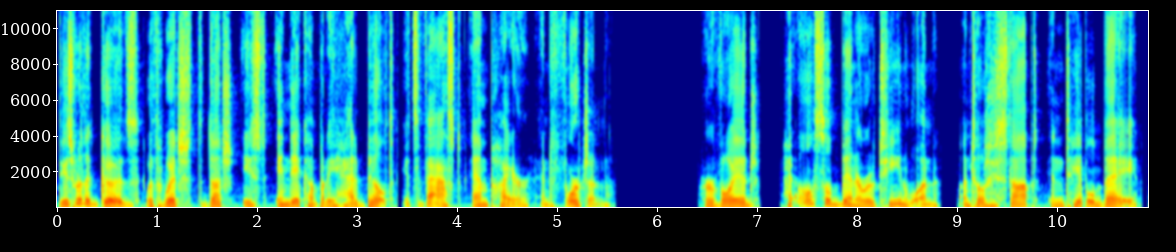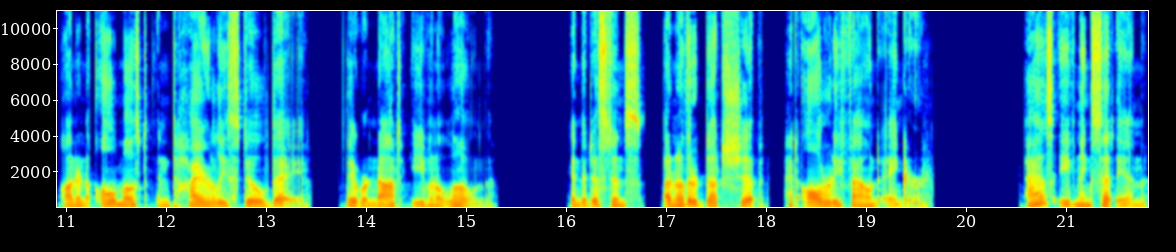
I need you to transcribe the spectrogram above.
These were the goods with which the Dutch East India Company had built its vast empire and fortune. Her voyage had also been a routine one until she stopped in Table Bay on an almost entirely still day. They were not even alone. In the distance, another Dutch ship had already found anchor. As evening set in,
